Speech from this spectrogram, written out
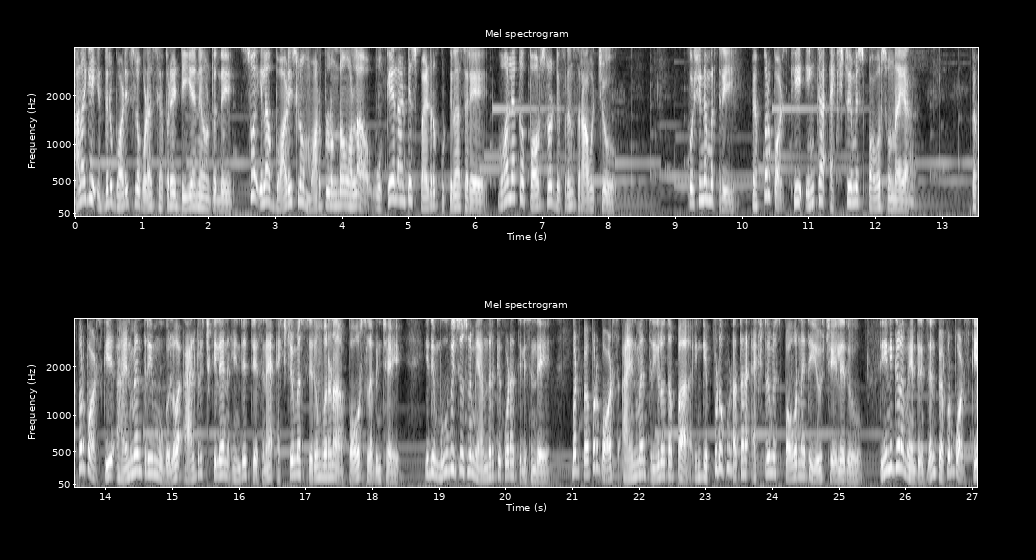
అలాగే ఇద్దరు బాడీస్లో కూడా సెపరేట్ డిఎన్ఏ ఉంటుంది. సో ఇలా బాడీస్లో మార్పులు ఉండడం వల్ల ఒకేలాంటి స్పైడర్ కుట్టినా సరే వాళ్ళ యొక్క పవర్స్లో డిఫరెన్స్ రావచ్చు. క్వశ్చన్ నెంబర్ త్రీ పెప్పర్ పాట్స్కి ఇంకా ఎక్స్ట్రీమిస్ట్ పవర్స్ ఉన్నాయా? పెప్పర్ పాట్స్కి ఐరన్ మ్యాన్ త్రీ మూవీలో ఆల్డ్రిచ్ కిలియన్ ఇంజెక్ట్ చేసిన ఎక్స్ట్రీమస్ సిరం వలన పవర్స్ లభించాయి. ఇది మూవీ చూసిన మీ అందరికీ కూడా తెలిసిందే. But Pepper Potts Iron Man త్రీలో తప్ప ఇంకెప్పుడు కూడా తన ఎక్స్ట్రీమిస్ట్ పవర్ అయితే యూజ్ చేయలేదు. దీనికి గల మెయిన్ రీజన్ పెప్పర్ పాట్స్కి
